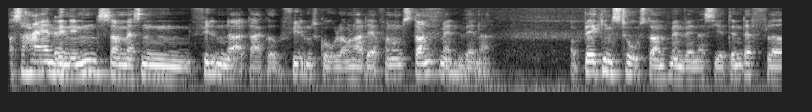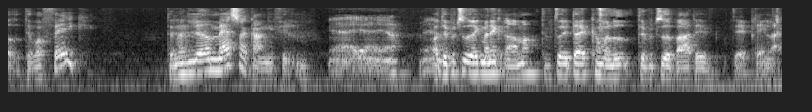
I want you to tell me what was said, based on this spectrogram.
Og så har jeg en veninde, som er sådan en filmnørd, der er gået på filmskole, og hun har derfor nogle stuntmænd-venner. Og begge hendes to stuntmænd-venner siger, at den der flad, det var fake. Den har de lavet masser af gange i filmen. Ja, ja, ja. Ja. Og det betyder ikke, at man ikke rammer. Det betyder ikke, at der ikke kommer lyd. Det betyder bare, at det, det er planlagt.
